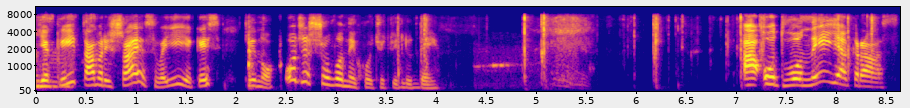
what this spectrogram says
який там рішає своє якесь кіно. Отже, що вони хочуть від людей. А от вони якраз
